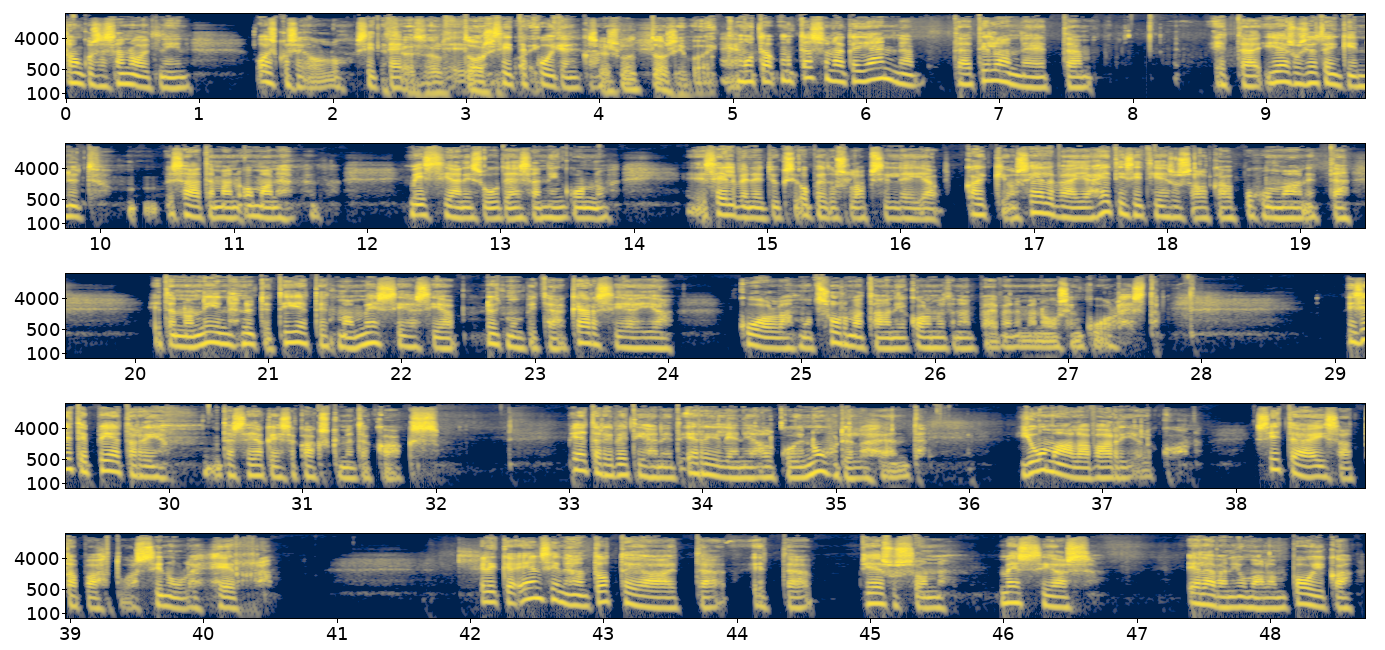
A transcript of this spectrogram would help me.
ton kun sä sanoit, niin olisiko se ollut sitten, se ollut tosi sitten vaikea. kuitenkaan. Se olisi ollut tosi vaikea. Mutta, mutta tässä on aika jännä tämä tilanne, että, että Jeesus jotenkin nyt saa tämän oman messiaanisuutensa niin kuin selvennetyksi opetuslapsille ja kaikki on selvää. Ja heti sitten Jeesus alkaa puhumaan, että, että no niin, nyt te tiedätte, että mä oon Messias ja nyt mun pitää kärsiä ja kuolla, mutta surmataan ja kolmantena päivänä mä nousen kuolleista. Niin sitten Pietari tässä jakeessa 22. Pietari veti hänet erilleen ja alkoi nuhdella häntä. Jumala varjelkoon. Sitä ei saa tapahtua sinulle, Herra. Eli ensin hän toteaa, että, että Jeesus on Messias, elävän Jumalan poika.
